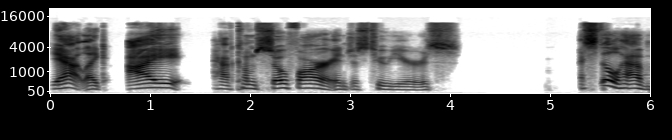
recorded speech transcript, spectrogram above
yeah like i have come so far in just 2 years i still have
